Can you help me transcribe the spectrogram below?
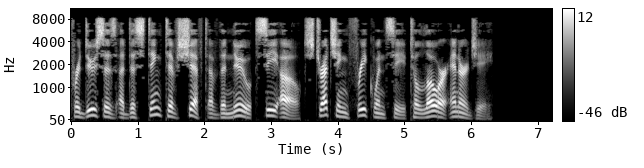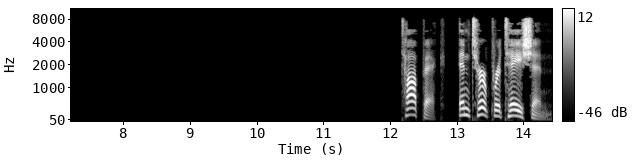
produces a distinctive shift of the new CO stretching frequency to lower energy. Topic: Interpretation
